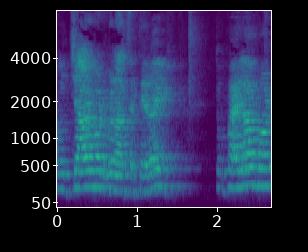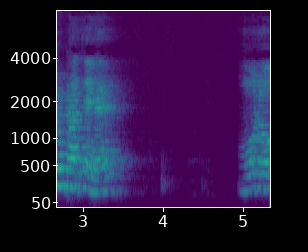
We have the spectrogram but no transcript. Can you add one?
हम चार वर्ड बना सकते हैं राइट तो पहला वर्ड उठाते हैं। मोनो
